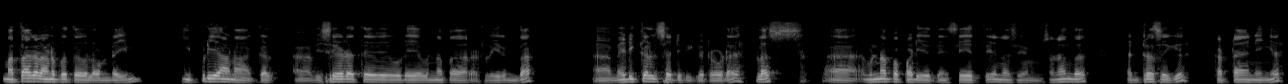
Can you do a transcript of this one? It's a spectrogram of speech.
மத்தாக்கள் அனுப்ப தேவையில்ல ஒன்றையும் இப்படியான ஆக்கள் விசேட தேவையுடைய விண்ணப்பதாரர்கள் இருந்தால் மெடிக்கல் சர்டிஃபிகேட்டோட ப்ளஸ் விண்ணப்ப படிவத்தையும் சேர்த்து என்ன செய்யணும்னு சொன்னால் அந்த அட்ரஸுக்கு கட்டாயம் நீங்கள்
